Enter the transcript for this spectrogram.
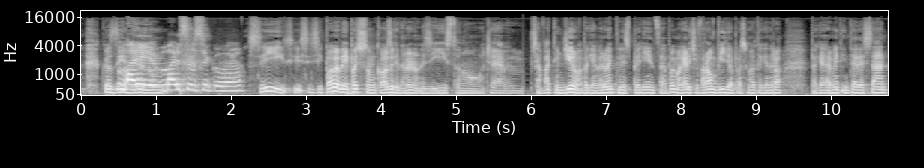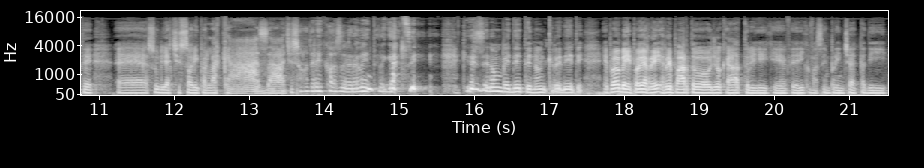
così. Vai, non... vai sul sicuro. Sì, sì, sì, sì. Poi vabbè, poi ci sono cose che da noi non esistono. Cioè, siamo fatti un giro, ma perché è veramente un'esperienza. Poi magari ci farò un video la prossima volta che andrò, perché è veramente interessante eh, sugli accessori per la casa. Ci sono delle cose veramente, ragazzi che se non vedete non credete. E poi vabbè, poi il, re, il reparto giocattoli che Federico fa sempre incetta di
